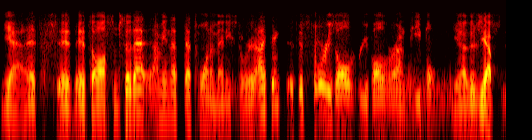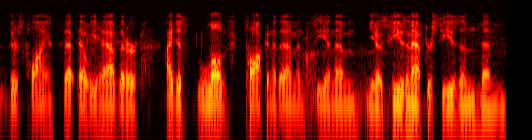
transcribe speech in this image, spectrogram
yeah, it's it, it's awesome. So that I mean that that's one of many stories. I think the stories all revolve around people. You know, there's yep. there's clients that that we have that are I just love talking to them and seeing them, you know, season after season and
